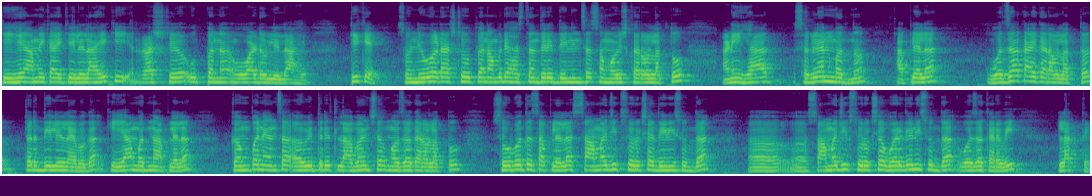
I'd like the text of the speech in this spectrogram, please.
की हे आम्ही काय केलेलं आहे की राष्ट्रीय उत्पन्न वाढवलेलं आहे. ठीक आहे सो निव्वळ राष्ट्रीय उत्पन्नामध्ये हस्तांतरित देणींचा समावेश करावा लागतो आणि ह्या सगळ्यांमधनं आपल्याला वजा काय करावं लागतं तर दिलेलं आहे बघा की यामधनं आपल्याला कंपन्यांचा अवितरित लाभांश मजा करावा लागतो. सोबतच आपल्याला सामाजिक सुरक्षा देणीसुद्धा सामाजिक सुरक्षा वर्गणीसुद्धा वजा करावी लागते.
